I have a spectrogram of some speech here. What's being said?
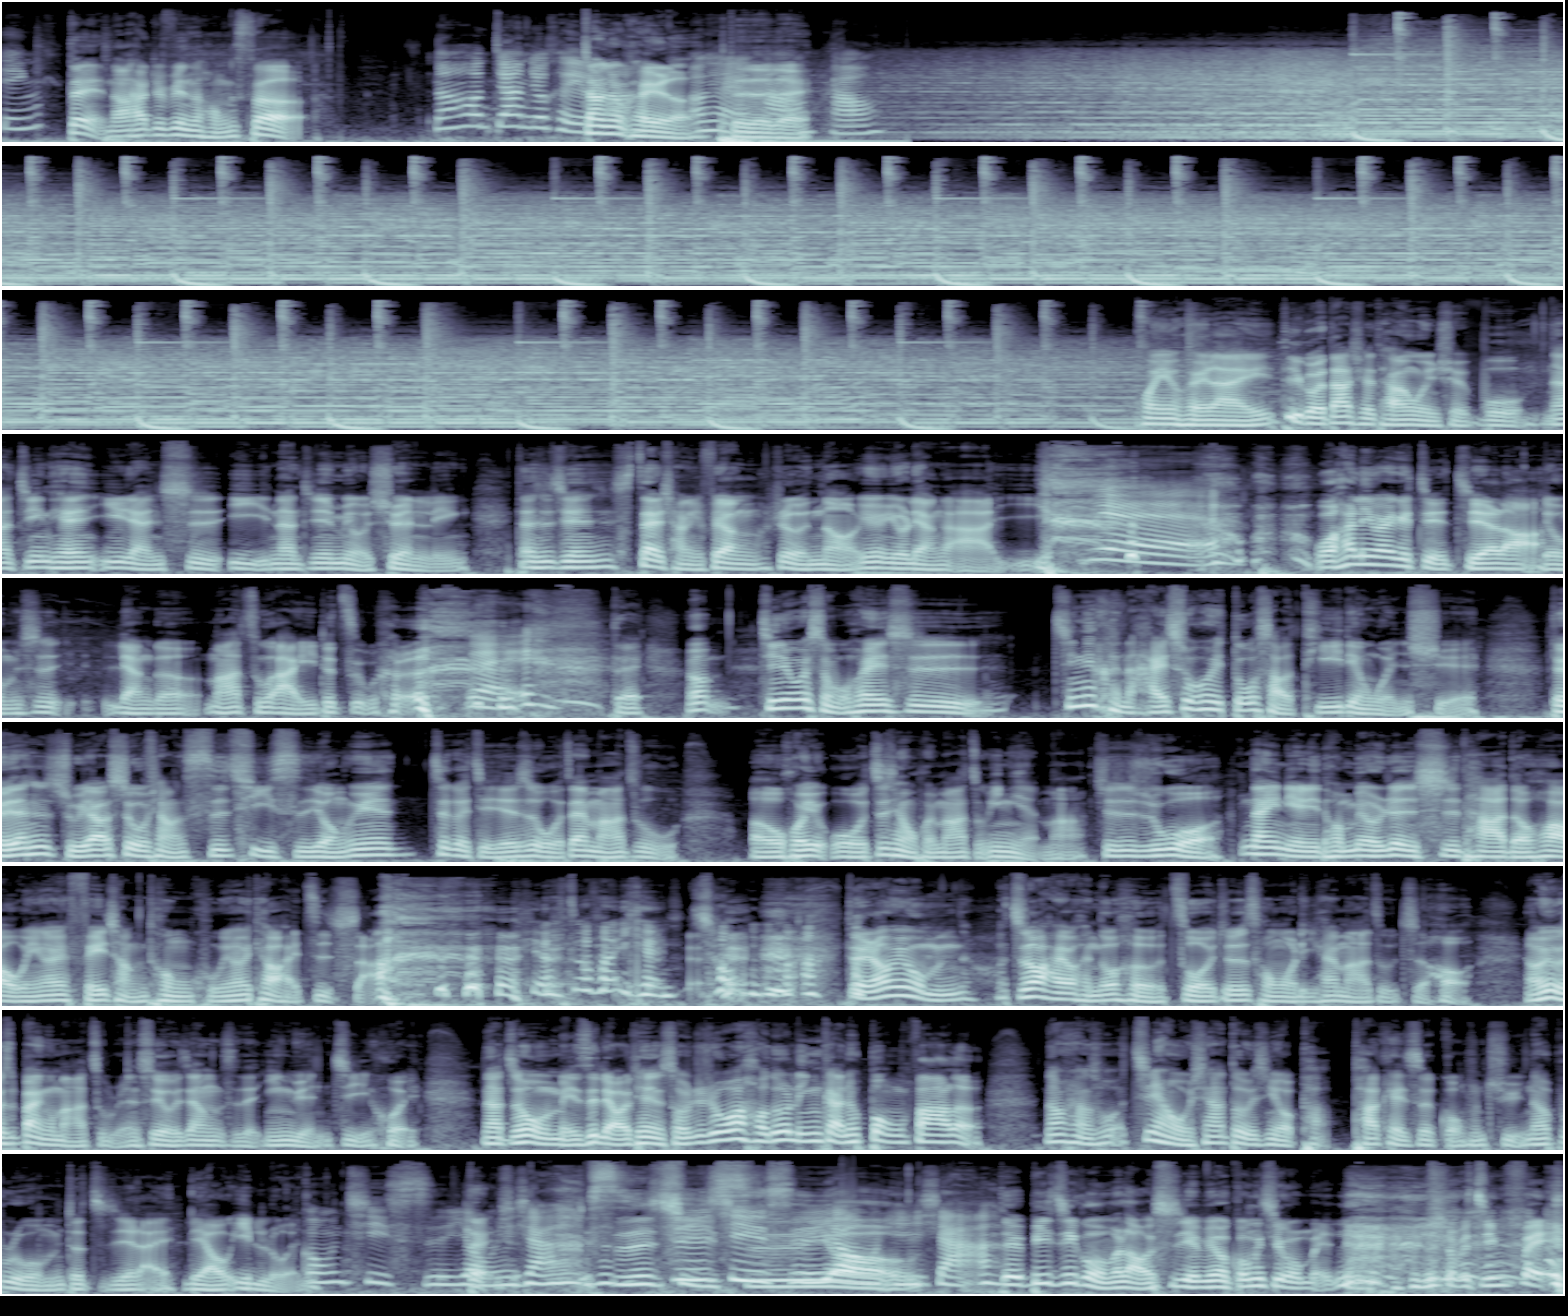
叮，对，然后它就变成红色，然后这样就可以了吗，这样就可以了。OK，对对对。好。好欢迎回来帝国大学台湾文学部。那今天依然是易，那今天没有炫灵，但是今天在场也非常热闹，因为有两个阿姨，耶，我和另外一个姐姐啦，我们是两个妈祖阿姨的组合。对，对，然后今天为什么会是？今天可能还是会多少提一点文学，对，但是主要是我想私器私用，因为这个姐姐是我在马祖。呃，我回我之前我回马祖一年嘛，就是如果那一年里头没有认识他的话，我应该会非常痛苦，因为跳海自杀。有这么严重吗？对，然后因为我们之后还有很多合作，就是从我离开马祖之后，然后因为我是半个马祖人，所以有这样子的因缘际会。那之后我们每次聊天的时候，就觉得哇，好多灵感就迸发了。那我想说，既然我现在都已经有 p p o c k e t 的工具，那不如我们就直接来聊一轮，公器私用一下，私器私用用一下。对，毕竟我们老师也没有供给我们 什么经费，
